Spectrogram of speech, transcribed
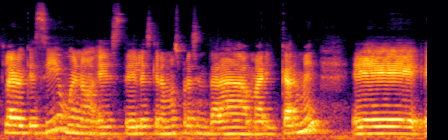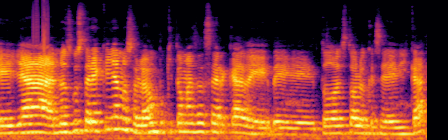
Claro que sí. Bueno, este, les queremos presentar a Mari Carmen. Eh, ella, nos gustaría que ella nos hablara un poquito más acerca de, de, todo esto a lo que se dedica,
